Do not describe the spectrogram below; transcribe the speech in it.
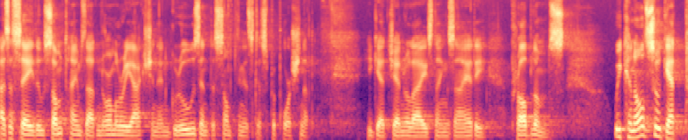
As I say, though, sometimes that normal reaction then grows into something that's disproportionate. You get generalized anxiety problems. We can also get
